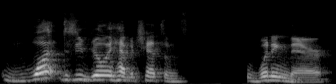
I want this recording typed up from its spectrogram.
what does he really have a chance of winning there?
